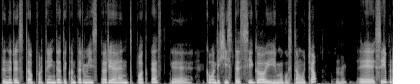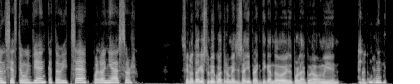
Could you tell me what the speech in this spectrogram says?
tener esta oportunidad de contar mi historia en tu podcast, que como dijiste, sigo y me gusta mucho. Eh, sí, pronunciaste muy bien, Katowice, Polonia, Sur. Se nota que estuve cuatro meses allí practicando el polaco, ¿no? Muy bien. bien.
